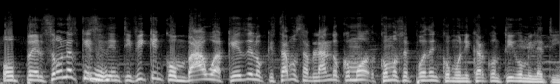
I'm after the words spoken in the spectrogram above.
o personas que se identifiquen con Bagua, que es de lo que está estamos hablando, ¿cómo, cómo se pueden comunicar contigo, Mileti?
